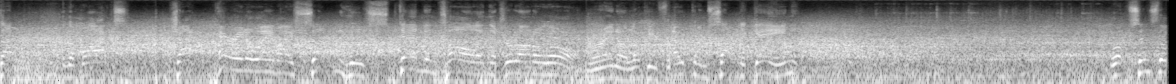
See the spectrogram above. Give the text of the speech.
Sutton to the box. Shot parried away by Sutton, who's standing tall in the Toronto goal. Moreno looking for out outcome. Sutton again. Well, since the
